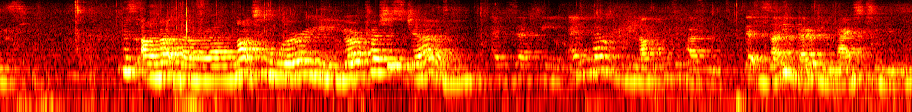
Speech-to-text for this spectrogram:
is he? This Anat Dara, not to worry. You're a precious gem. Exactly. And you gotta be lucky to have me. That Zali better be nice to you.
